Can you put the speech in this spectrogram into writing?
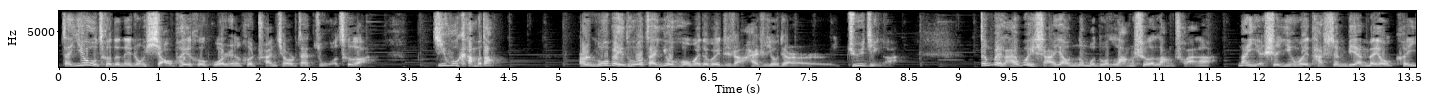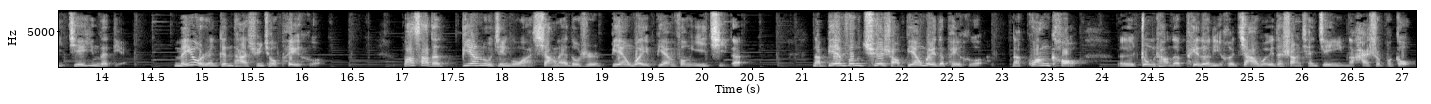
在右侧的那种小配合过人和传球，在左侧啊几乎看不到。而罗贝托在右后卫的位置上还是有点拘谨啊。登贝莱为啥要那么多浪射、浪传啊？那也是因为他身边没有可以接应的点，没有人跟他寻求配合。巴萨的边路进攻啊，向来都是边卫边锋一起的。那边锋缺少边卫的配合，那光靠呃中场的佩德里和加维的上前接应，那还是不够。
